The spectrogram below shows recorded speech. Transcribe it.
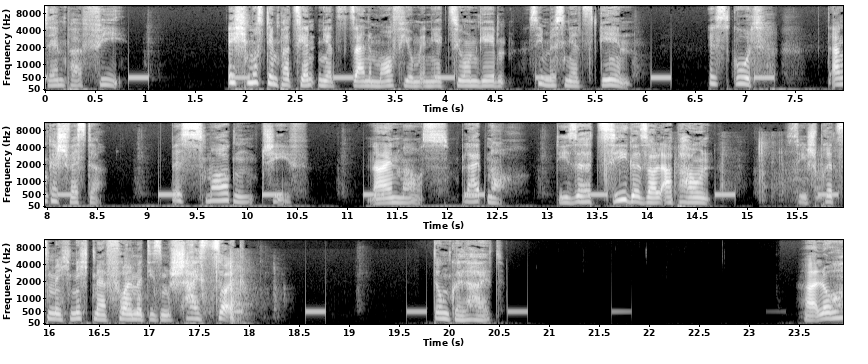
Semper Fi. Ich muss dem Patienten jetzt seine Morphiuminjektion geben. Sie müssen jetzt gehen. Ist gut. Danke, Schwester. Bis morgen, Chief. Nein, Maus, bleib noch. Diese Ziege soll abhauen. Sie spritzen mich nicht mehr voll mit diesem Scheißzeug. Dunkelheit. Hallo?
